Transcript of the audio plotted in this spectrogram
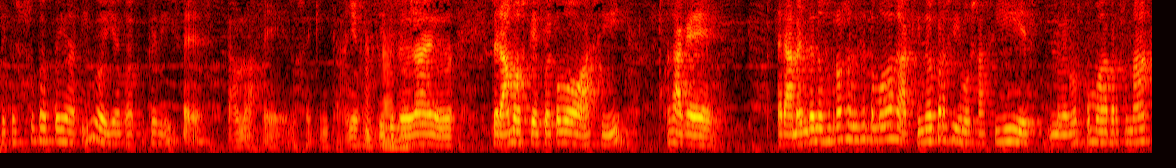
de que eso es súper peyorativo, y yo, "¿Pero ¿qué dices? Te hablo hace, no sé, 15 años, 15 así, que eso era- pero vamos, que fue como así, o sea que realmente nosotros en cierto modo aquí no percibimos así, es, lo vemos como una persona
